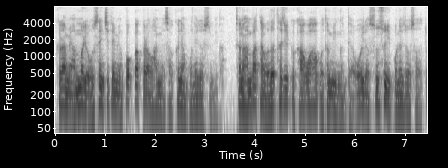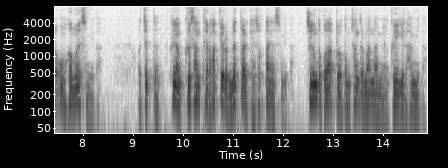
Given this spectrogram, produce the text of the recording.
그러면 앞머리 5cm 되면 꼭 깎으라고 하면서 그냥 보내줬습니다. 저는 한바탕 얻어 터질 거 각오하고 덤빈 건데 오히려 순순히 보내줘서 조금 허무했습니다. 어쨌든 그냥 그 상태로 학교를 몇 달 계속 다녔습니다. 지금도 고등학교 동창들 만나면 그 얘기를 합니다.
